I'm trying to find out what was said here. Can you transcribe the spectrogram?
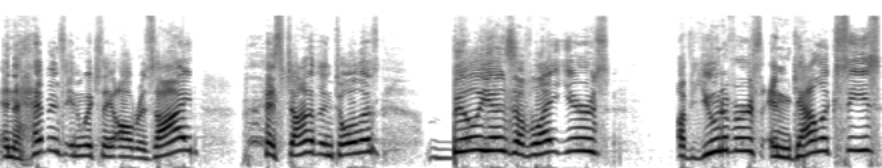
and the heavens in which they all reside, as Jonathan told us, billions of light years of universe and galaxies,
